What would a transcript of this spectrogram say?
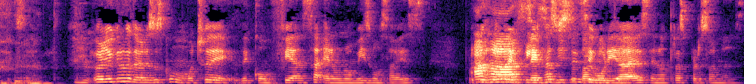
Exacto. Yo creo que también eso es como mucho de, de confianza en uno mismo, ¿sabes? Porque Ajá, uno refleja sí, sí, sus totalmente. inseguridades en otras personas.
